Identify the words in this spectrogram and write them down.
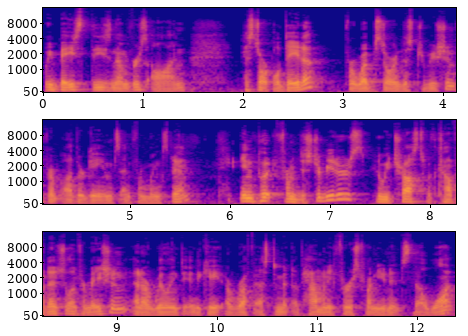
we based these numbers on historical data for web store and distribution from other games and from Wingspan, input from distributors who we trust with confidential information and are willing to indicate a rough estimate of how many first run units they'll want,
